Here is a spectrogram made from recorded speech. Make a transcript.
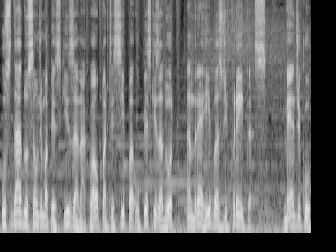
Os dados são de uma pesquisa na qual participa o pesquisador André Ribas de Freitas, médico,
